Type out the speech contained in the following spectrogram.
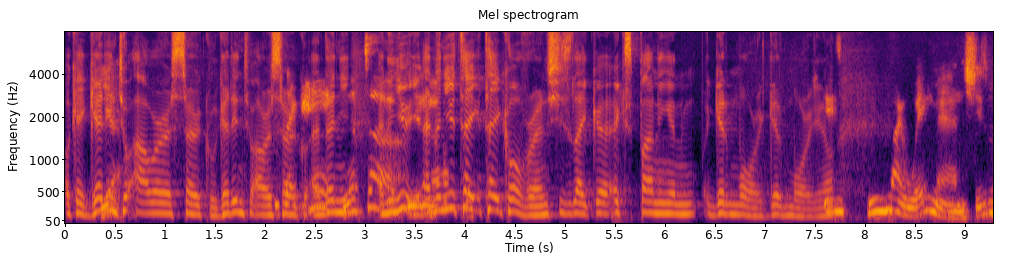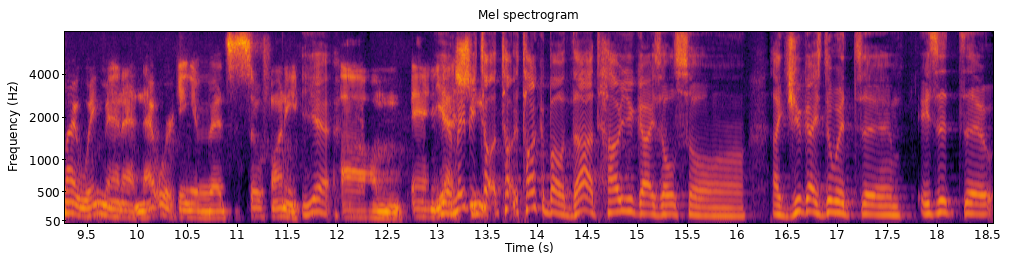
okay, get yeah. into our circle, get into our circle, like, hey, and then you and then you, you and know? then you take take over, and she's like uh, expanding and get more, get more. You know, she's, she's, my wingman. She's my wingman at networking events. It's so funny. Yeah. Um. And yeah, yeah maybe she, talk, talk, talk about that. How you guys also like? Do you guys do it? Um, is it uh,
